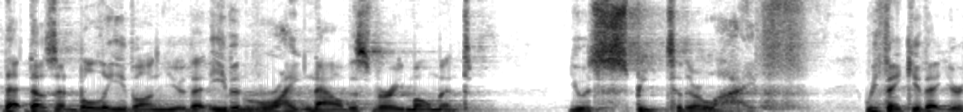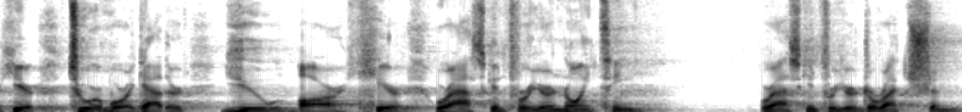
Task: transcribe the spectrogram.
that doesn't believe on you, that even right now, this very moment, you would speak to their life. We thank you that you're here. Two or more gathered, you are here. We're asking for your anointing. We're asking for your direction,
